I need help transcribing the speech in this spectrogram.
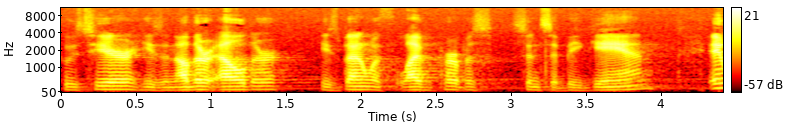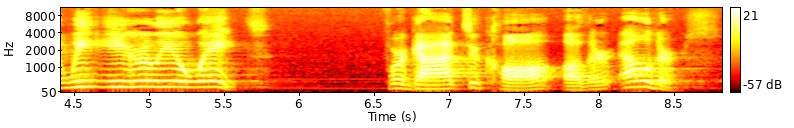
who's here. He's another elder. He's been with Life of Purpose since it began. And we eagerly await for God to call other elders.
